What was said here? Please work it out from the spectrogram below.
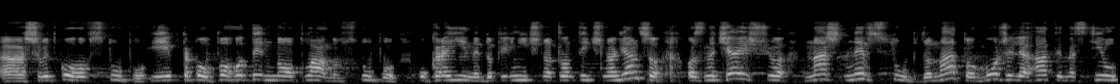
е, швидкого вступу і такого погодинного плану вступу України до Північно-Атлантичного альянсу, означає, що наш не вступ до НАТО може лягати на стіл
